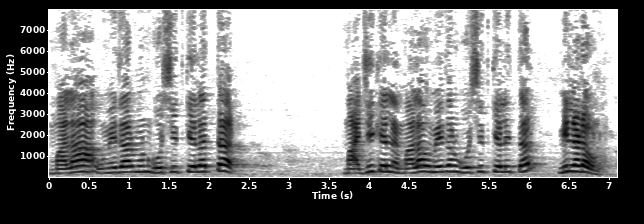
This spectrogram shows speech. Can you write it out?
मला उमेदवार म्हणून घोषित केलं तर माझी केलं नाही मला उमेदवार घोषित केली तर मी लढवणार.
